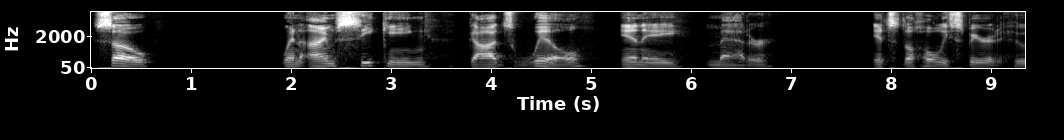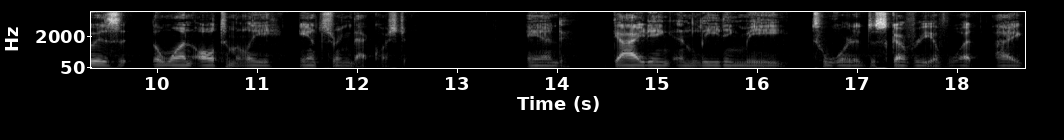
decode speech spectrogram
So, when I'm seeking God's will in a matter, it's the Holy Spirit who is the one ultimately answering that question and guiding and leading me toward a discovery of what I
